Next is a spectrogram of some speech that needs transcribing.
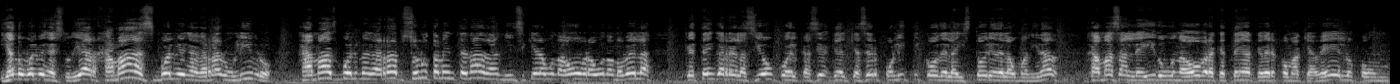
ya no vuelven a estudiar, jamás vuelven a agarrar un libro, jamás vuelven a agarrar absolutamente nada, ni siquiera una obra, una novela que tenga relación con el quehacer, el quehacer político de la historia de la humanidad. Jamás han leído una obra que tenga que ver con Maquiavelo, con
